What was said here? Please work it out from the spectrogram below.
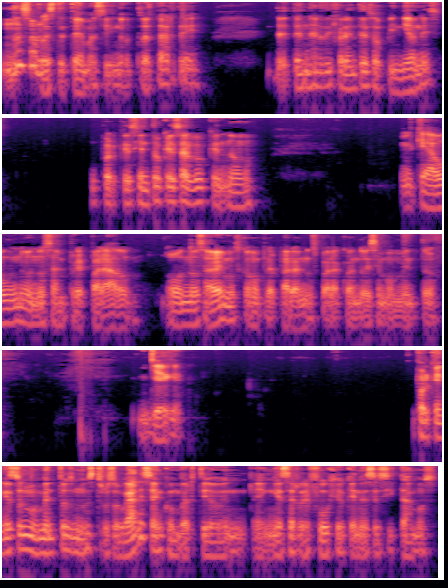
no solo este tema, sino tratar de de tener diferentes opiniones, porque siento que es algo que no, que aún no nos han preparado o no sabemos cómo prepararnos para cuando ese momento llegue. Porque en estos momentos nuestros hogares se han convertido en, ese refugio que necesitamos,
